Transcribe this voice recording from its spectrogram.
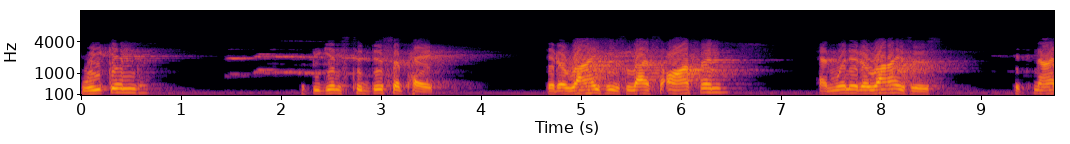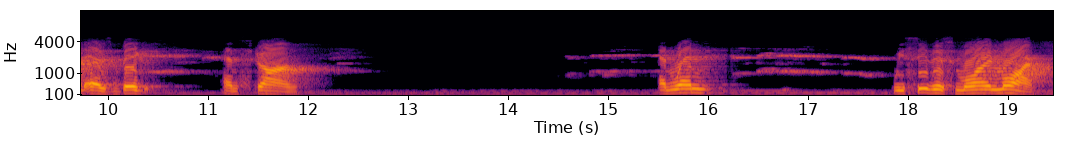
weakened, it begins to dissipate. It arises less often, and when it arises, it's not as big and strong. And when we see this more and more,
